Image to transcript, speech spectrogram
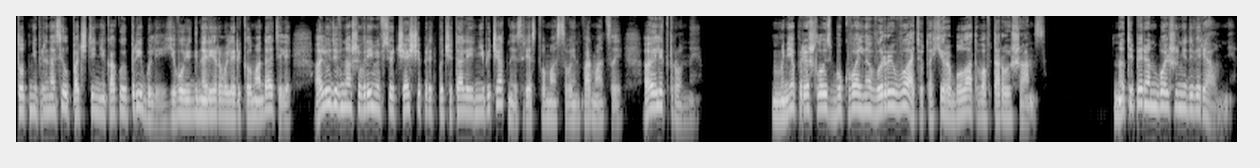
Тот не приносил почти никакой прибыли, его игнорировали рекламодатели, а люди в наше время все чаще предпочитали не печатные средства массовой информации, а электронные. Мне пришлось буквально вырывать у Тахира Булатова второй шанс. Но теперь он больше не доверял мне.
